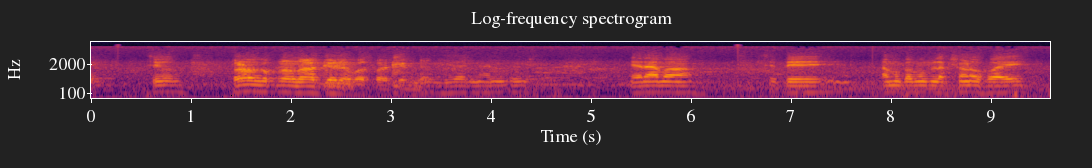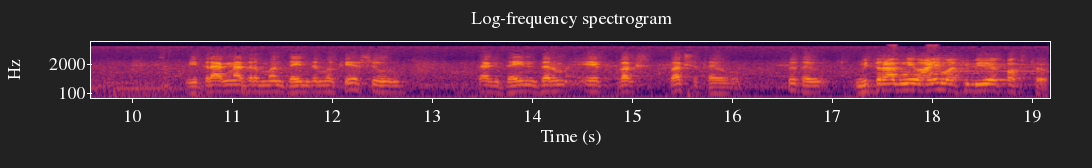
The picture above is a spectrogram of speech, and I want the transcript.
કે શું ત્રણ લોકનો નાશ જેને વસ હોય તે જ્ઞાની પુરુષ. એનામાં છે તે અમુક અમુક લક્ષણો હોય વિતરાગના ધર્મમાં જૈન ધર્મ ફેરશું જૈન ધર્મ એક પક્ષ પક્ષ થયો. શું થયું? વિતરાગની વાણીમાંથી બીજો એક પક્ષ થયો.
